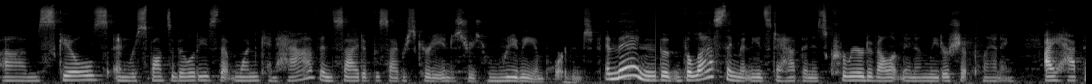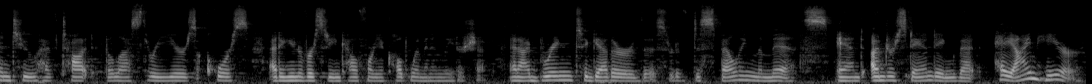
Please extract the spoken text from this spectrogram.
um, skills and responsibilities that one can have inside of the cybersecurity industry is really important. And then the, the last thing that needs to happen is career development and leadership planning. I happen to have taught the last three years a course at a university in California called Women in Leadership. And I bring together the sort of dispelling the myths and understanding that, hey, I'm here,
